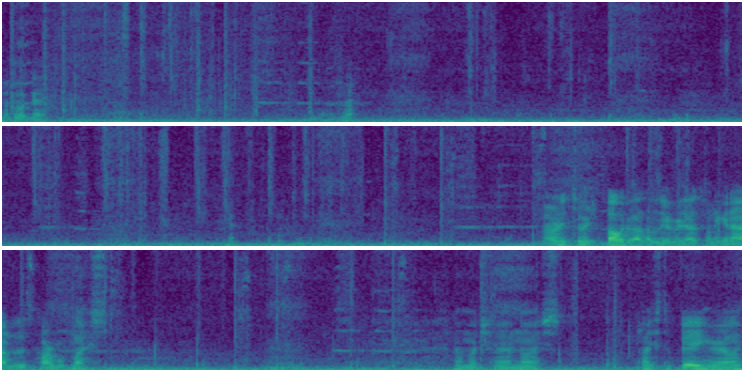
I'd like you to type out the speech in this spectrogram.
Where do I go? Don't know. Not much bothered about the loot really, I get out of this horrible place. Not much of a nice place to be really.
